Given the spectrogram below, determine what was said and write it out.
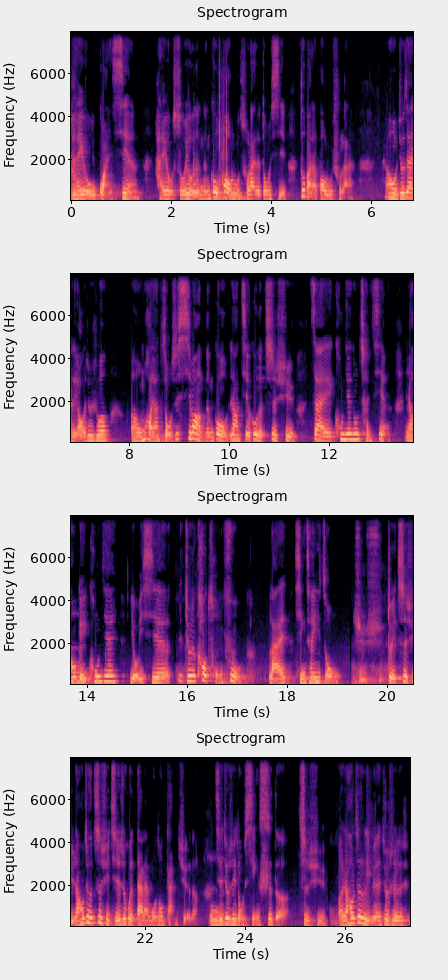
嗯。还有管线，还有所有的能够暴露出来的东西，都把它暴露出来。然后我就在聊，就是说，呃，我们好像总是希望能够让结构的秩序在空间中呈现，然后给嗯。空间有一些，就是靠重复来形成一种秩序，对秩序，然后这个秩序其实是会带来某种感觉的，嗯。其实就是一种形式的秩序。呃，然后这个里面就是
